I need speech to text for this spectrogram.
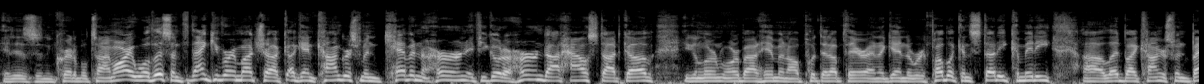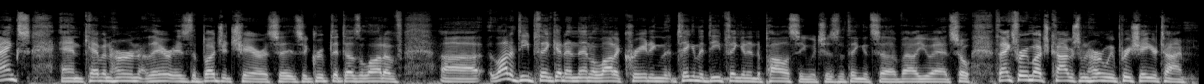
it is an incredible time. All right, well, listen, thank you very much uh, again, Congressman Kevin Hern. If you go to hern.house.gov, you can learn more about him, and I'll put that up there. And again, the Republican Study Committee, uh, led by Congressman Banks and Kevin Hern, there is the budget chair. It's a, it's a group that does a lot of uh, a lot of deep thinking, and then a lot of creating the, taking the deep thinking into policy, which is the thing that's uh, value add. So, thanks very much, Congressman Hern. We appreciate your time.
